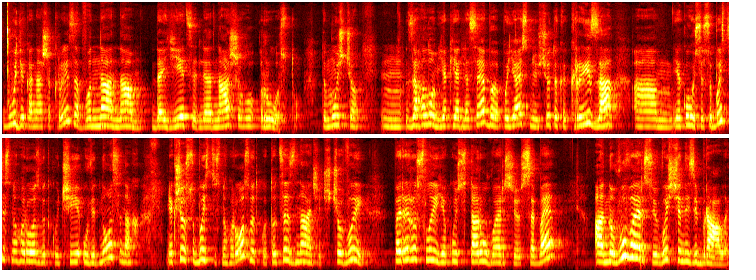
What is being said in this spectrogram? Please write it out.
будь-яка наша криза вона нам дається для нашого росту. Тому що загалом, як я для себе пояснюю, що таке криза якогось особистісного розвитку чи у відносинах. Якщо особистісного розвитку, то це значить, що ви переросли якусь стару версію себе. А нову версію ви ще не зібрали.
